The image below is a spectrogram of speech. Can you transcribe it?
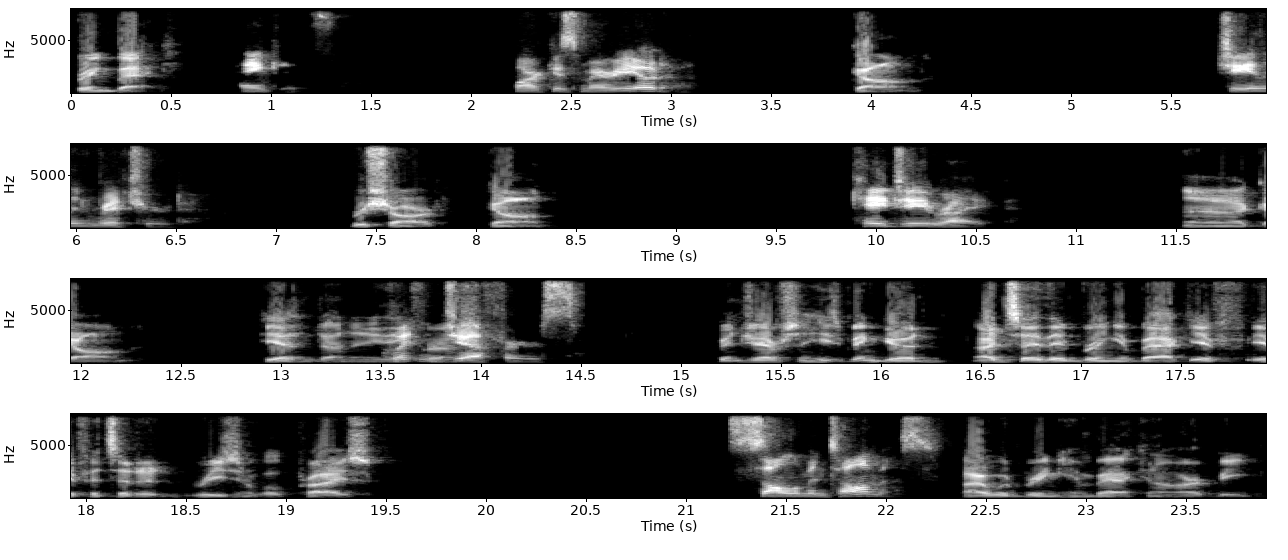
bring back. Hankins, Marcus Mariota, Gone. Jalen Richard, Richard, gone. KJ Wright, Uh, gone. He hasn't done anything Quentin. Jeffers, Quinton Jefferson, he's been good. I'd say they'd bring him back if if it's at a reasonable price. Solomon Thomas, I would bring him back in a heartbeat.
